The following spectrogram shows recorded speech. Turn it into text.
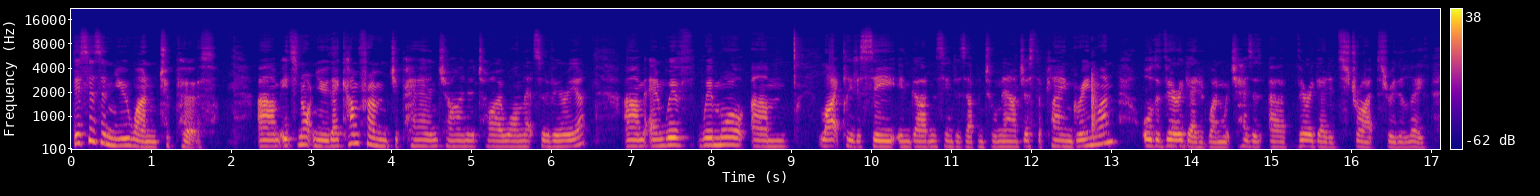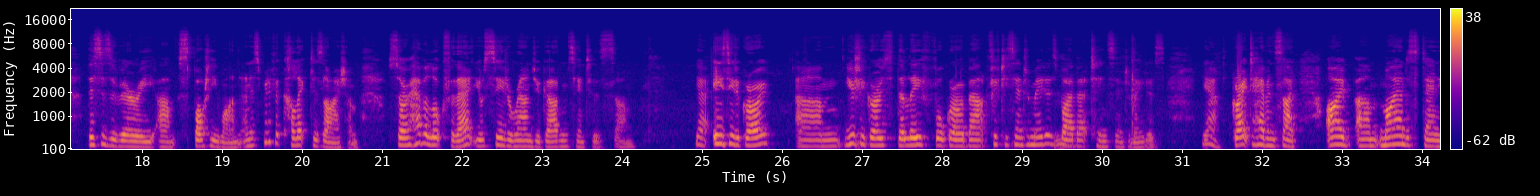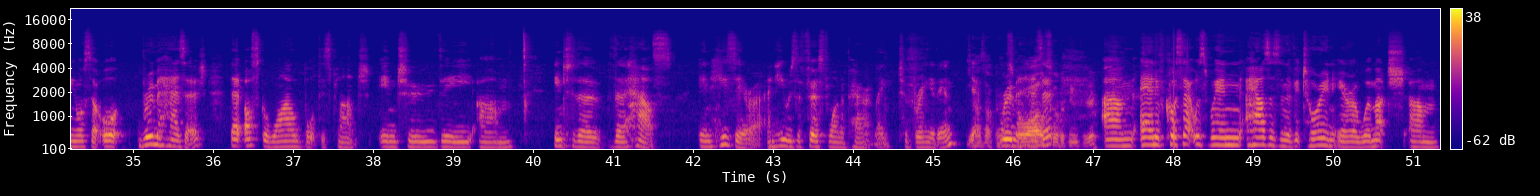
This is a new one to Perth. Um, it's not new. They come from Japan, China, Taiwan, that sort of area. Um, and we've, we're more um, likely to see in garden centres up until now just the plain green one or the variegated one, which has a, a variegated stripe through the leaf. This is a very um, spotty one and it's a bit of a collector's item. So have a look for that. You'll see it around your garden centres. Um, yeah, easy to grow. Um, usually grows, the leaf will grow about 50 centimetres by about 10 centimetres. Yeah, great to have inside. I, um, my understanding also, or rumor has it, that Oscar Wilde brought this plant into the um, into the the house in his era, and he was the first one apparently to bring it in. Sounds like rumor Oscar has Wilde it. sort of thing to do. Um, and of course, that was when houses in the Victorian era were much um,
